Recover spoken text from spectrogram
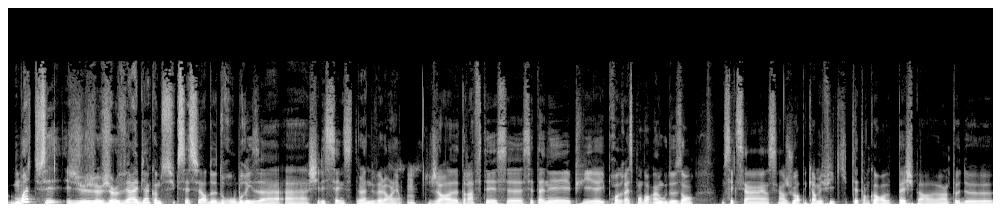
moi, tu sais, je, je- je le verrais bien comme successeur de Drew Brees à, à- chez les Saints de la Nouvelle-Orléans. Mm. Genre euh, drafté ce- cette année et puis euh, il progresse pendant un ou deux ans. On sait que c'est un, un joueur, Baker Mayfield, qui peut-être encore pêche par un peu de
